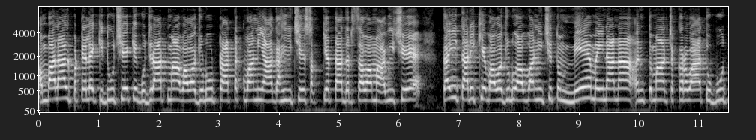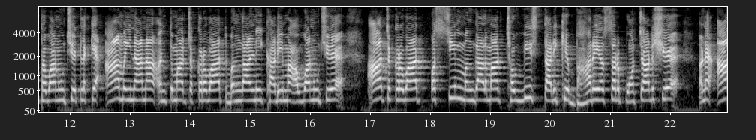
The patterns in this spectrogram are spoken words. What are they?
અંબાલાલ પટેલે કીધું છે કે ગુજરાતમાં વાવાઝોડું ત્રાટકવાની આગાહી છે. શક્યતા દર્શાવવામાં આવી છે. કઈ તારીખે વાવાઝોડું આવવાની છે? તો મે મહિનાના અંતમાં ચક્રવાત ઊભું થવાનું છે. એટલે કે આ મહિનાના અંતમાં ચક્રવાત બંગાળની ખાડીમાં આવવાનું છે. આ ચક્રવાત પશ્ચિમ બંગાળમાં છવ્વીસ તારીખે ભારે અસર પહોંચાડશે અને આ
